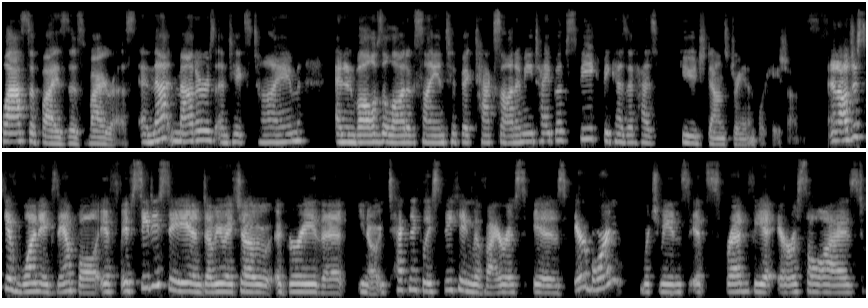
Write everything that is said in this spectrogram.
classifies this virus. And that matters and takes time and involves a lot of scientific taxonomy type of speak because it has huge downstream implications. And I'll just give one example. If if CDC and WHO agree that, you know, technically speaking, the virus is airborne, which means it's spread via aerosolized,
